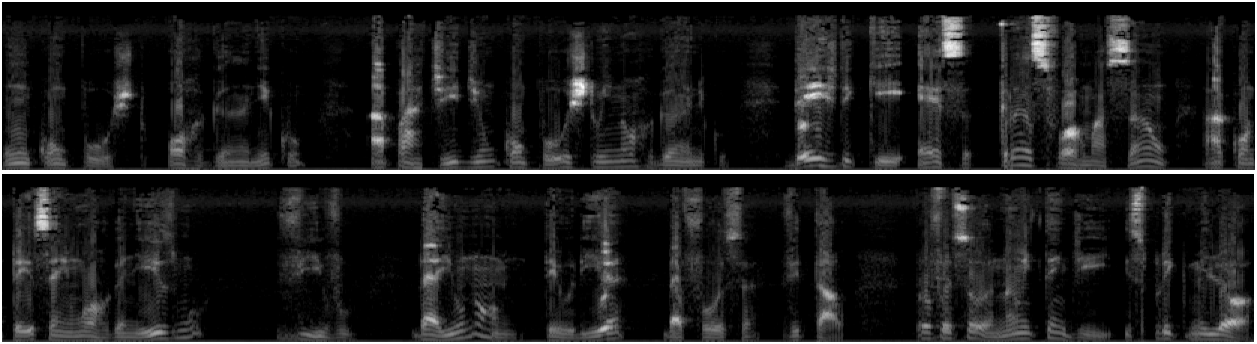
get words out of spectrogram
um composto orgânico a partir de um composto inorgânico, desde que essa transformação aconteça em um organismo vivo. Daí o nome, teoria da força vital. Professor, não entendi. Explique melhor.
